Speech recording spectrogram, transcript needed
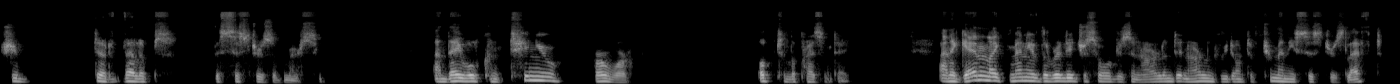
she develops the Sisters of Mercy. And they will continue her work up to the present day. And again, like many of the religious orders in Ireland, in Ireland we don't have too many sisters left.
